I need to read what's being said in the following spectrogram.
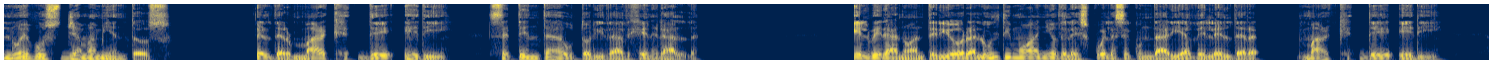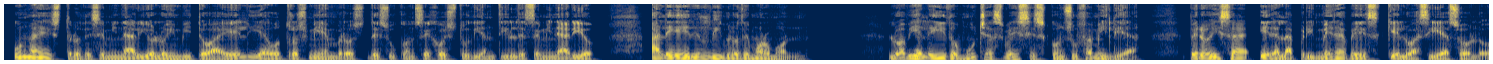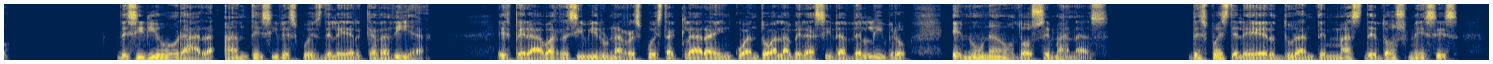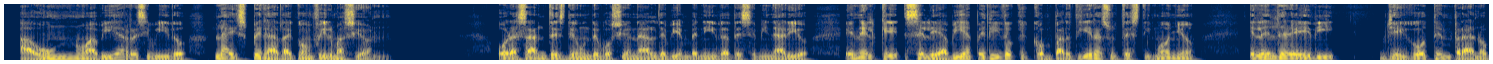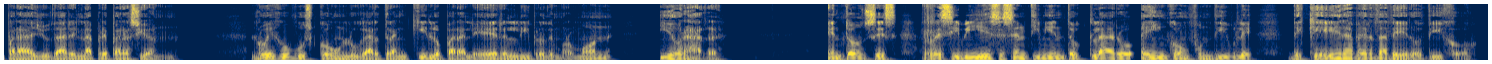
Nuevos llamamientos. Elder Mark D. Eddy, 70 Autoridad General. El verano anterior al último año de la escuela secundaria del Elder Mark D. Eddy, un maestro de seminario lo invitó a él y a otros miembros de su consejo estudiantil de seminario a leer el libro de Mormón. Lo había leído muchas veces con su familia, pero esa era la primera vez que lo hacía solo. Decidió orar antes y después de leer cada día. Esperaba recibir una respuesta clara en cuanto a la veracidad del libro en una o dos semanas. Después de leer durante más de dos meses, aún no había recibido la esperada confirmación. Horas antes de un devocional de bienvenida de seminario en el que se le había pedido que compartiera su testimonio, el elder Eddy llegó temprano para ayudar en la preparación. Luego buscó un lugar tranquilo para leer el libro de Mormón y orar. Entonces recibí ese sentimiento claro e inconfundible de que era verdadero, dijo.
